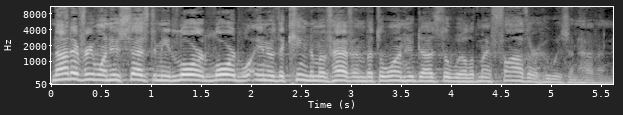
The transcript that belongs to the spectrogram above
Not everyone who says to me, Lord, Lord, will enter the kingdom of heaven, but the one who does the will of my Father who is in heaven.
